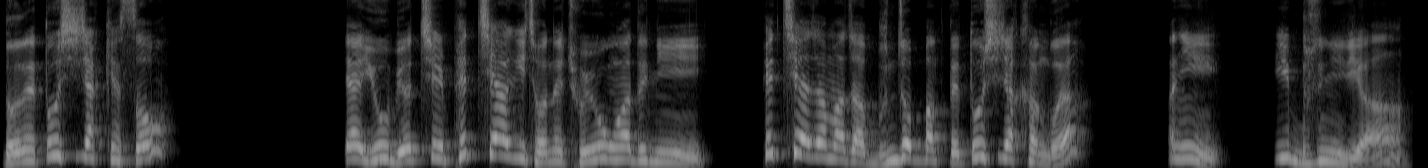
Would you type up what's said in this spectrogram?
너네 또 시작했어? 야, 요 며칠 패치하기 전에 조용하더니 패치하자마자 문전박대 또 시작한 거야? 아니, 이 무슨 일이야?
